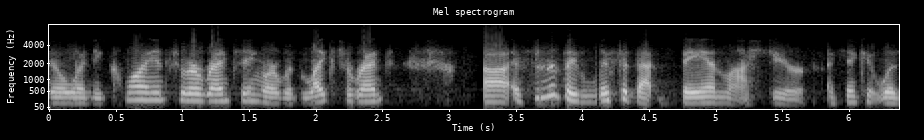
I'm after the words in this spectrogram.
know any clients who are renting or would like to rent? Uh, as soon as they lifted that ban last year, I think it was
